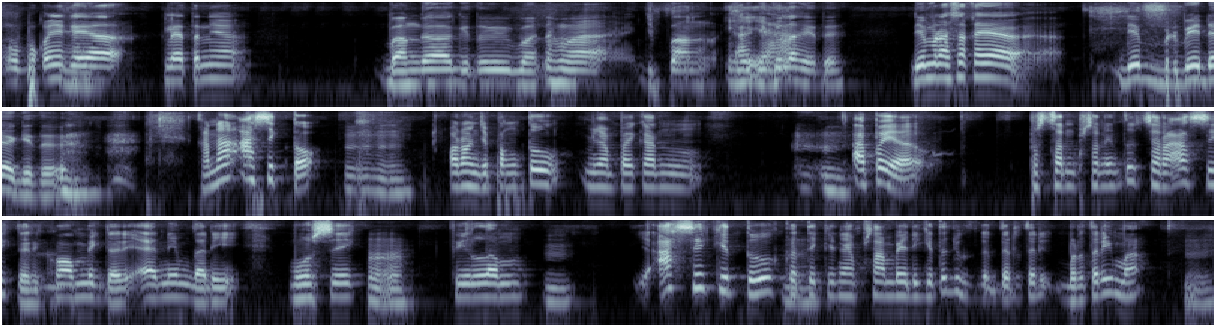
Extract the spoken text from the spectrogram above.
Oh, pokoknya kayak kelihatannya bangga gitu buat nama Jepang. Ya Iya. gitulah gitu dia merasa kayak dia berbeda gitu. Karena asik toh. Orang Jepang tuh menyampaikan apa ya pesan-pesan itu secara asik. Dari komik dari anime dari musik Heeh. film. Hmm. ya asik gitu. Ketika nyampe sampai di kita juga berteri- berterima. Hmm.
